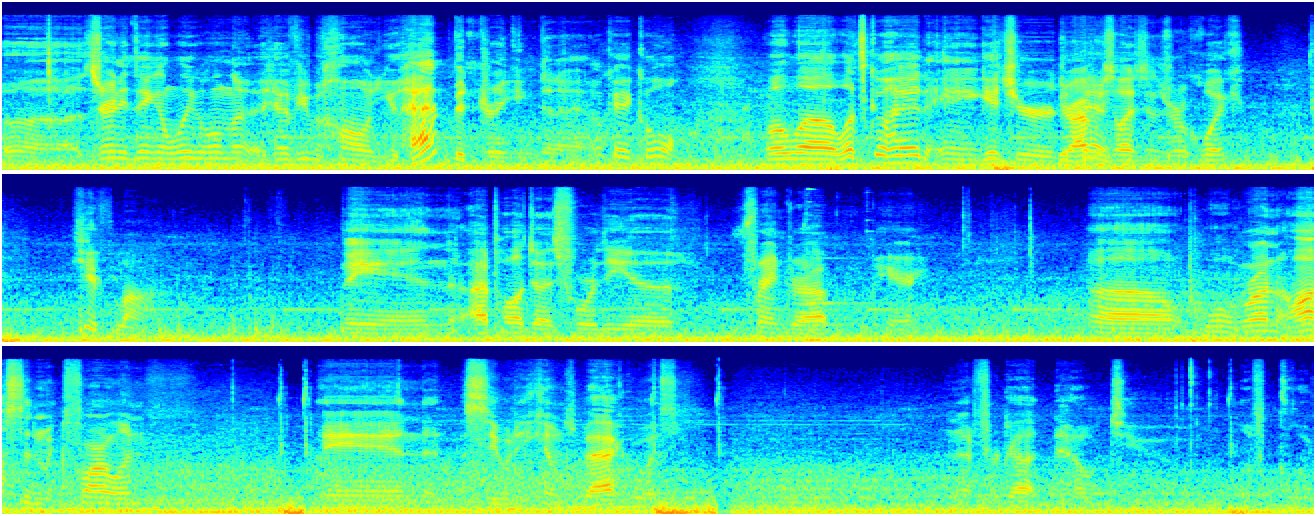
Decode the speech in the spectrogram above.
uh, is there anything illegal in the, have you, oh, you have been drinking tonight. Okay, cool. Well, uh, let's go ahead and get your driver's ahead. license real quick. Kiflon. And I apologize for the, uh, frame drop here. Uh, we'll run Austin McFarland and see what he comes back with. And I forgot how to left click.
